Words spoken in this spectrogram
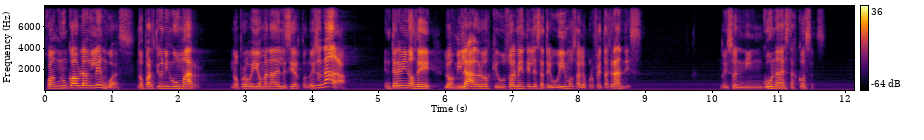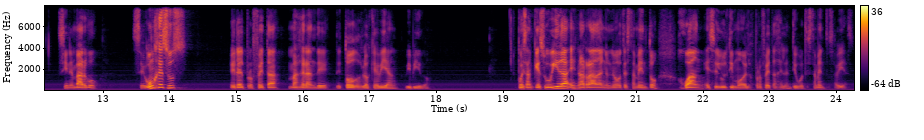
Juan nunca habló en lenguas. No partió ningún mar. No proveyó maná del desierto. No hizo nada. En términos de los milagros que usualmente les atribuimos a los profetas grandes. No hizo ninguna de estas cosas. Sin embargo, según Jesús, era el profeta más grande de todos los que habían vivido. Pues aunque su vida es narrada en el Nuevo Testamento, Juan es el último de los profetas del Antiguo Testamento, ¿sabías?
